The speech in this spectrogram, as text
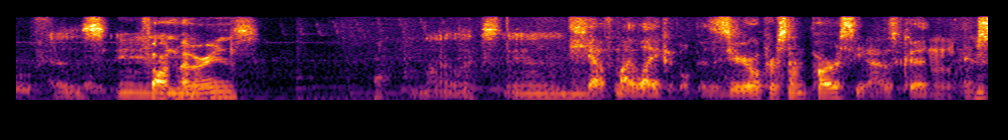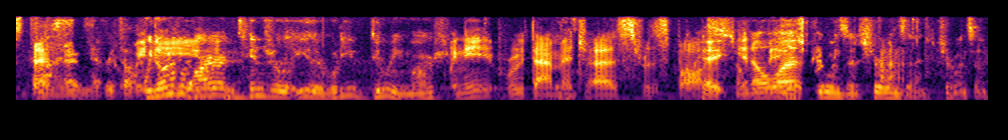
oof. As in Fond memories. Nihilix in. Yeah, with my like zero percent parse, yeah, it was good. Mm, And just that's- dying every time. We don't have a wire on Tindral either. What are you doing, Marsh? We need root damage as for this boss. Okay, you know maybe- Yeah, what? Sherwin's in. Sherwin's in. Sherwin's in.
